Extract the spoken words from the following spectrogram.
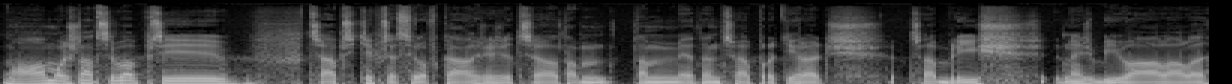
No, možná třeba při, třeba při těch přesilovkách, že, že třeba tam, tam je ten třeba protihráč třeba blíž, než býval, ale,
